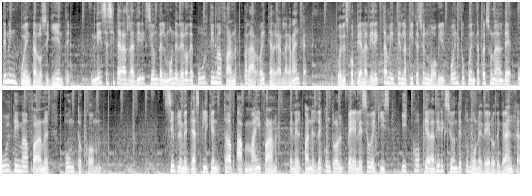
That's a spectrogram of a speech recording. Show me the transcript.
Ten en cuenta lo siguiente, necesitarás la dirección del monedero de Ultima Farm para recargar la granja. Puedes copiarla directamente en la aplicación móvil o en tu cuenta personal de ultimafarm.com. Simplemente haz clic en Top Up My Farm en el panel de control PLSOX y copia la dirección de tu monedero de granja.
